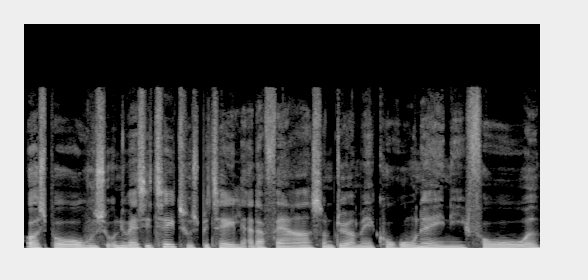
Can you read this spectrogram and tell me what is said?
Også på Aarhus Universitetshospital er der færre, som dør med corona end i foråret.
